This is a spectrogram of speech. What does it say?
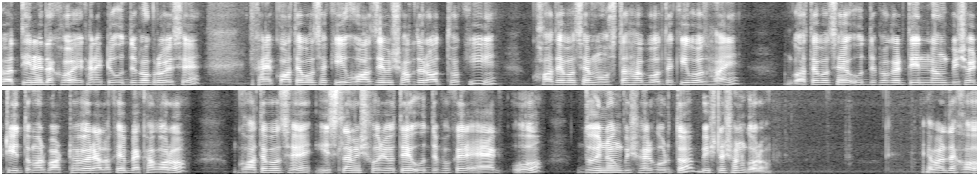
এবার তিনে দেখো, এখানে একটি উদ্দীপক রয়েছে। এখানে কতে বলছে কি, ওয়াজিব শব্দের অর্থ কি? খতে বলছে, মুস্তাহাব বলতে কি বোঝায়? গতে বলছে, উদ্দীপকের তিন নং বিষয়টি তোমার পাঠ্যবইয়ের আলোকে ব্যাখ্যা করো। ঘতে বলছে, ইসলামী শরীয়তে উদ্দীপকের এক ও দুই নং বিষয়ের গুরুত্ব বিশ্লেষণ করো। এবার দেখো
